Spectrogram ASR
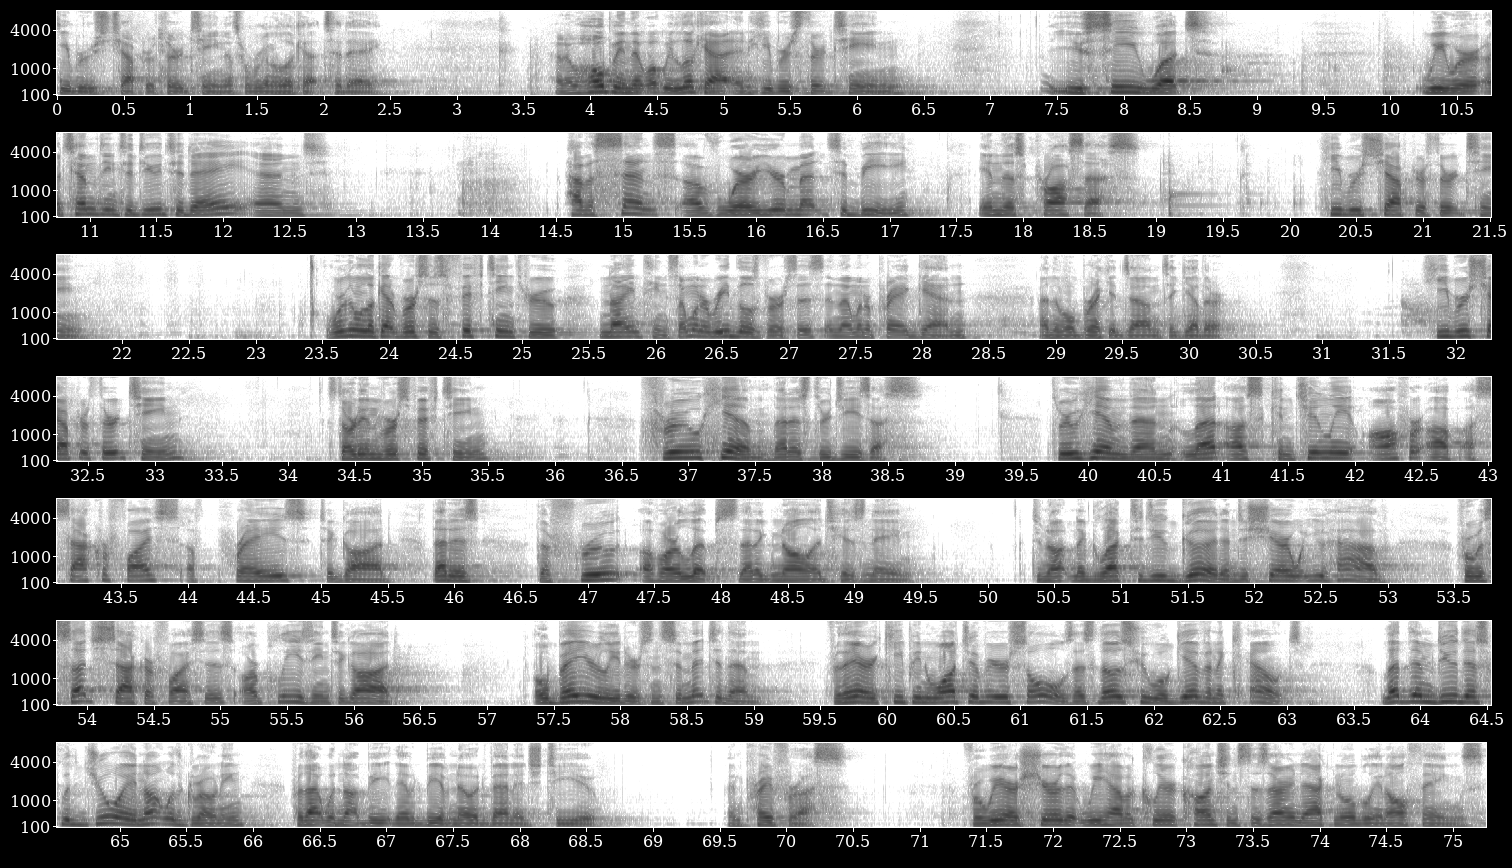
Hebrews chapter 13. That's what we're going to look at today. And I'm hoping that what we look at in Hebrews 13, you see what we were attempting to do today and have a sense of where you're meant to be in this process. Hebrews chapter 13. We're going to look at verses 15 through 19. So I'm going to read those verses and then I'm going to pray again and then we'll break it down together. Hebrews chapter 13, starting in verse 15. Through him, that is through Jesus, through him, then, let us continually offer up a sacrifice of praise to God. That is the fruit of our lips that acknowledge his name. Do not neglect to do good and to share what you have, for with such sacrifices are pleasing to God. Obey your leaders and submit to them, for they are keeping watch over your souls as those who will give an account. Let them do this with joy, not with groaning, for that would not be they would be of no advantage to you. And pray for us. For we are sure that we have a clear conscience, desiring to act nobly in all things.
